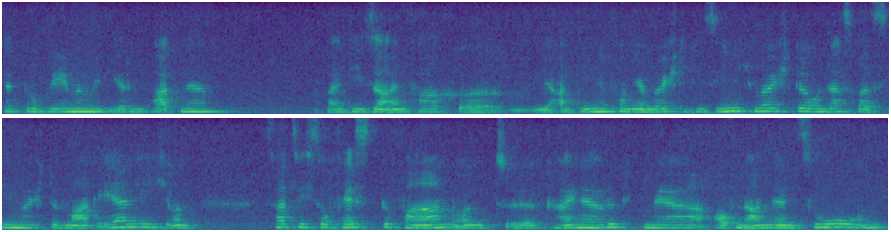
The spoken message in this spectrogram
die hat Probleme mit ihrem Partner, weil dieser einfach äh, ja, Dinge von ihr möchte, die sie nicht möchte und das, was sie möchte, mag er nicht und es hat sich so festgefahren und äh, keiner rückt mehr auf den anderen zu und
